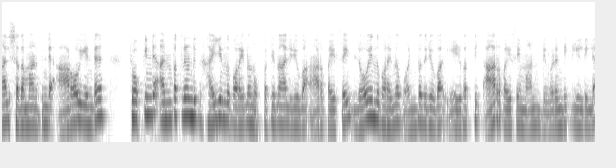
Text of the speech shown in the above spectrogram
നാല് ശതമാനത്തിന്റെ ആർ ഒ ഉണ്ട്. സ്റ്റോക്കിന്റെ അൻപത്തിരണ്ട് ഹൈ എന്ന് പറയുന്ന മുപ്പത്തിനാല് രൂപ ആറ് പൈസയും ലോ എന്ന് പറയുന്ന ഒൻപത് രൂപ എഴുപത്തി ആറ് പൈസയുമാണ് ഡിവിഡന്റ് ഈൽഡില്ല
